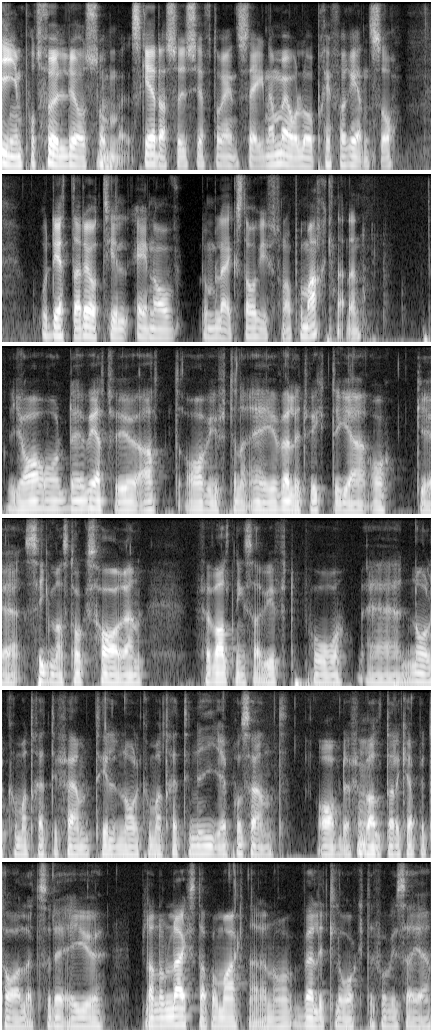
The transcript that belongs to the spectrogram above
i en portfölj då som skräddarsys efter ens egna mål och preferenser. Och detta då till en av de lägsta avgifterna på marknaden. Ja, och det vet vi ju att avgifterna är ju väldigt viktiga och eh, Sigma Stocks har en förvaltningsavgift på eh, 0,35 till 0,39 procent av det förvaltade kapitalet. Så det är ju bland de lägsta på marknaden och väldigt lågt, det får vi säga.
